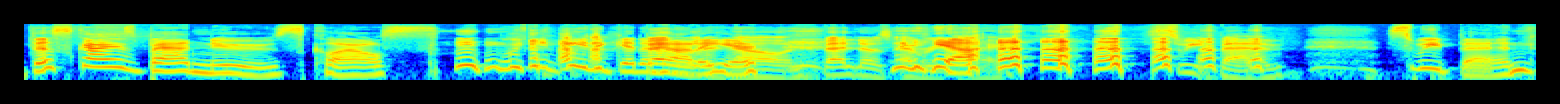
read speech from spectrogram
This guy's bad news, Klaus. we need to get him out of here. known. Ben knows everything. Yeah. Sweet Ben. Sweet Ben.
